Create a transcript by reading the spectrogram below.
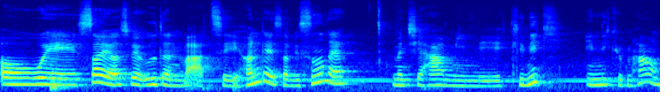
Og øh, så er jeg også ved at uddanne mig til håndlæser ved siden af, mens jeg har min øh, klinik inde i København.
